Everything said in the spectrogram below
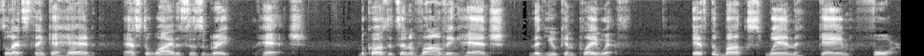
So let's think ahead as to why this is a great hedge. Because it's an evolving hedge that you can play with. If the Bucks win game 4,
